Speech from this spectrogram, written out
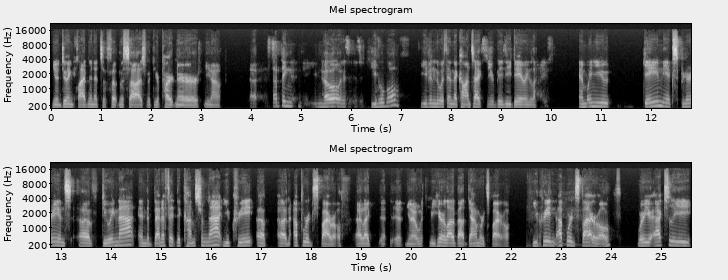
you know, doing five minutes of foot massage with your partner, or, you know, uh, something that you know is, is achievable, even within the context of your busy daily life. And when you gain the experience of doing that and the benefit that comes from that, you create a, an upward spiral. I like, uh, uh, you know, we hear a lot about downward spiral. You create an upward spiral where you're actually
